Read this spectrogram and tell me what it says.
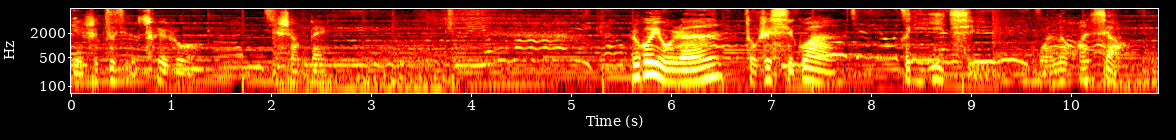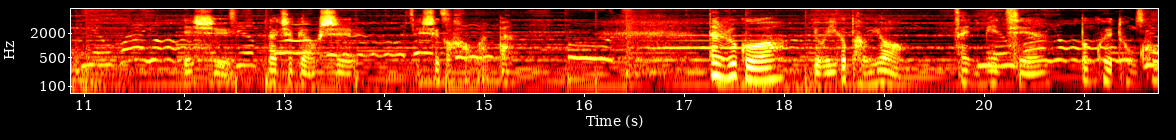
掩饰自己的脆弱与伤悲。如果有人总是习惯和你一起玩乐欢笑，也许那只表示你是个好玩伴。但如果有一个朋友在你面前崩溃痛哭，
